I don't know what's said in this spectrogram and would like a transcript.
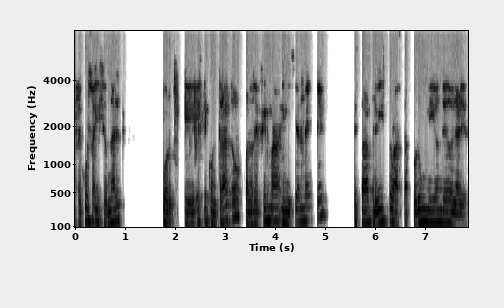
recurso adicional porque este contrato, cuando se firma inicialmente, estaba previsto hasta por un millón de dólares.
